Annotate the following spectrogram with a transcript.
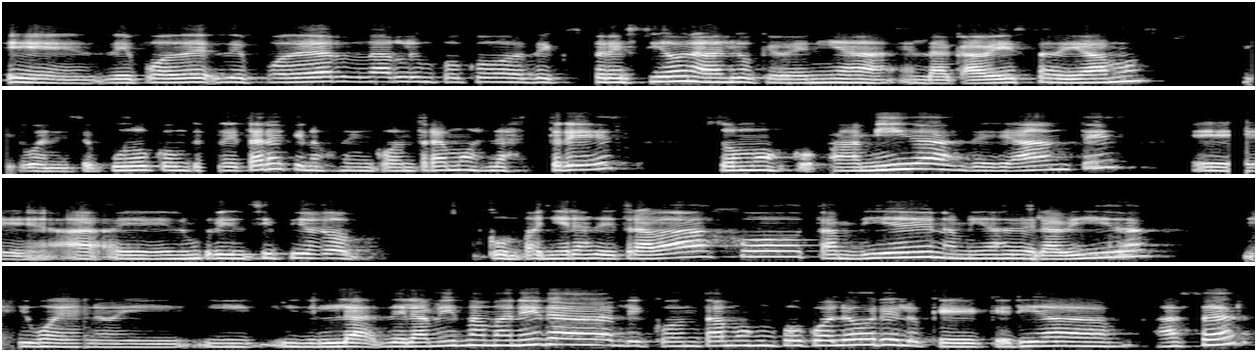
eh, de, poder, de poder darle un poco de expresión a algo que venía en la cabeza, digamos, y bueno, y se pudo concretar a que nos encontramos las tres, somos amigas desde antes, eh, en un principio compañeras de trabajo también, amigas de la vida, y bueno, y, de la misma manera le contamos un poco a Lore lo que quería hacer.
